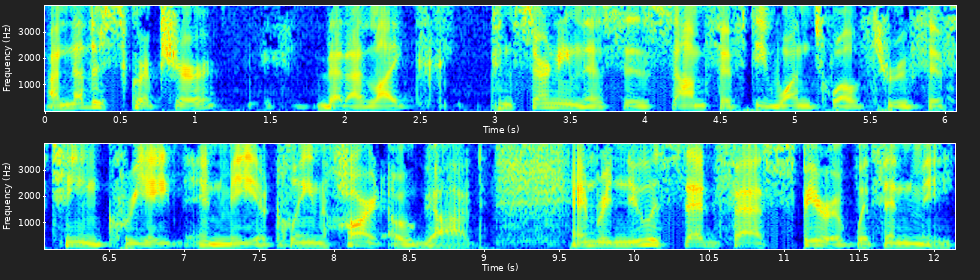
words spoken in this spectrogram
Another scripture that I like concerning this is Psalm 51 12 through 15. Create in me a clean heart, O God, and renew a steadfast spirit within me.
